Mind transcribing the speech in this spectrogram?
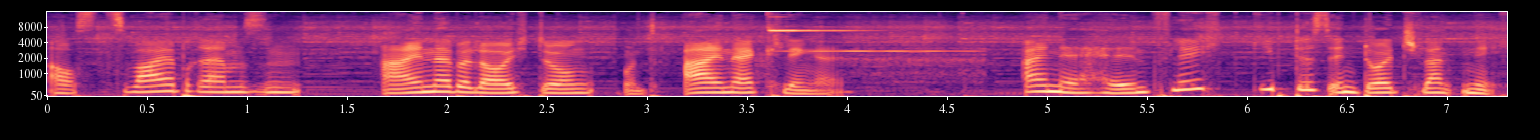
aus zwei Bremsen, einer Beleuchtung und einer Klingel. Eine Helmpflicht gibt es in Deutschland nicht,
